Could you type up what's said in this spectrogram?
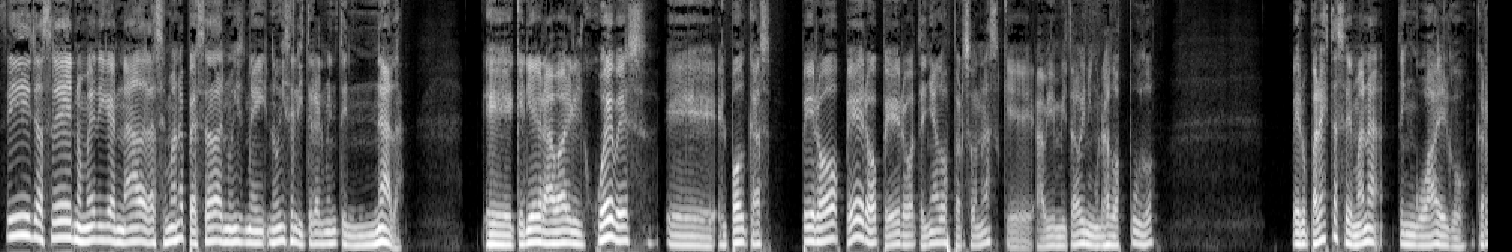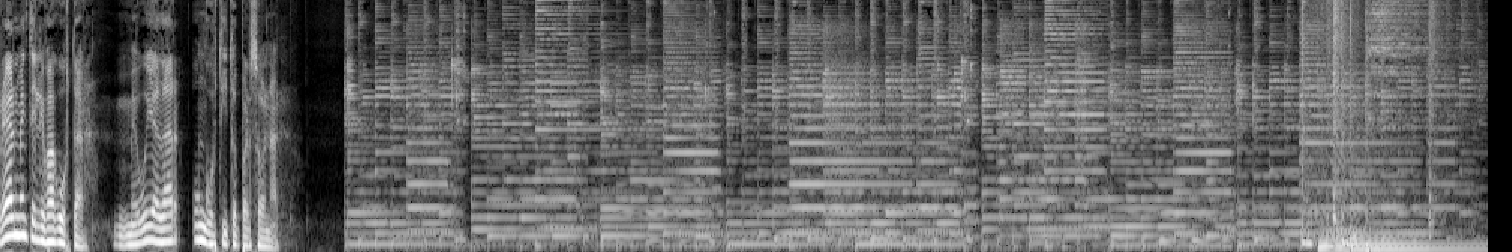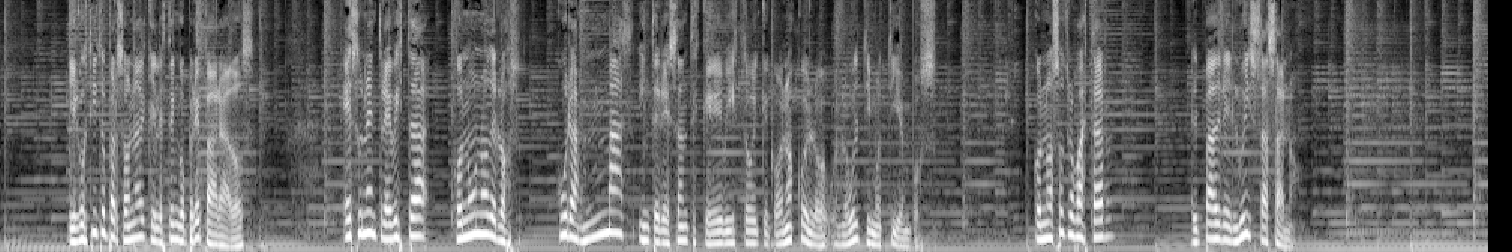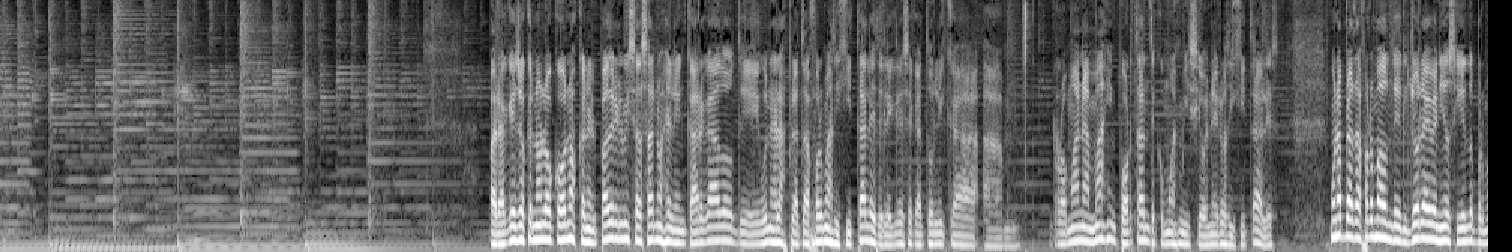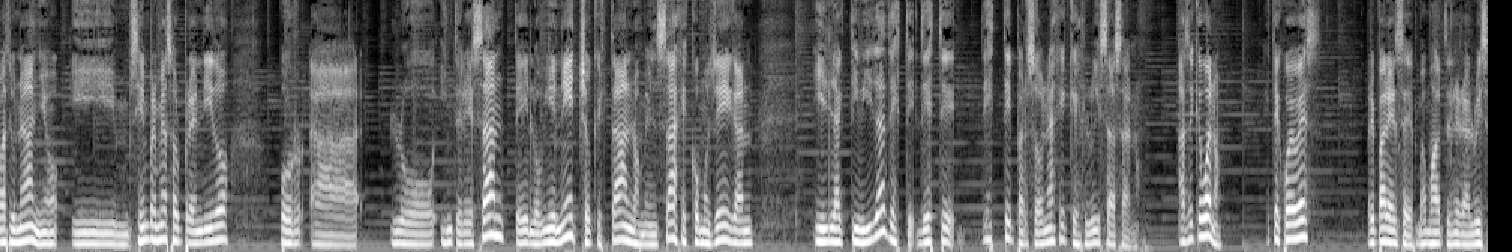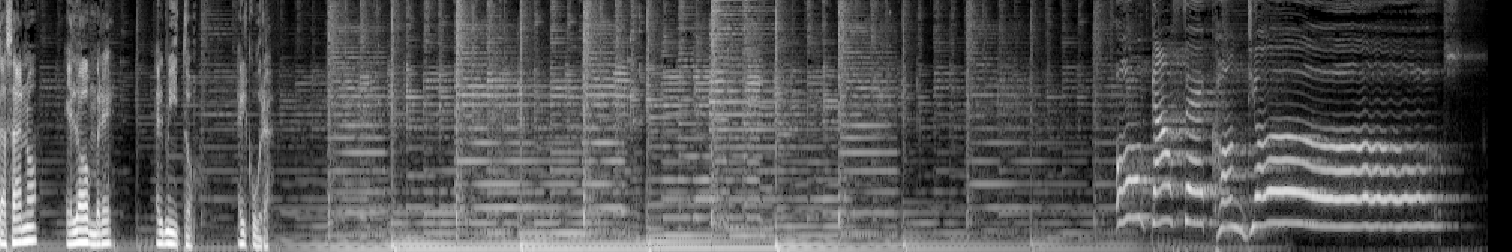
Sí, ya sé, no me digan nada. La semana pasada no hice, no hice literalmente nada. Eh, quería grabar el jueves eh, el podcast, pero, pero, pero tenía dos personas que había invitado y ninguna de las dos pudo. Pero para esta semana tengo algo que realmente les va a gustar. Me voy a dar un gustito personal. Y el gustito personal que les tengo preparados es una entrevista con uno de los curas más interesantes que he visto y que conozco en, los últimos tiempos. Con nosotros va a estar el padre Luis Sassano. Para aquellos que no lo conozcan, el padre Luis Asano es el encargado de una de las plataformas digitales de la Iglesia Católica romana más importante como es Misioneros Digitales. Una plataforma donde yo la he venido siguiendo por más de un año y siempre me ha sorprendido por ah, lo interesante, lo bien hecho que están, los mensajes, cómo llegan y la actividad de este, de este, de este personaje que es Luis Asano. Así que bueno, este jueves, prepárense, vamos a tener a Luis Asano, el hombre, el mito, el cura. Un café con Dios.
